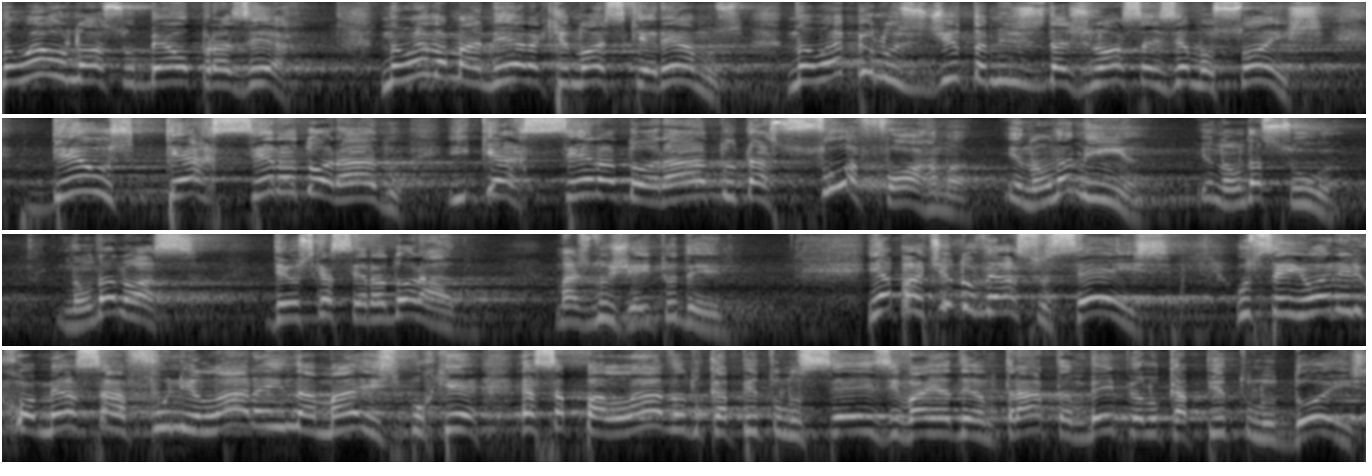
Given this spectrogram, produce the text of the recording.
Não é o nosso bel prazer, não é da maneira que nós queremos, não é pelos ditames das nossas emoções. Deus quer ser adorado e quer ser adorado da sua forma, e não da minha, e não da sua, não da nossa. Deus quer ser adorado, mas do jeito dele. E a partir do verso 6, o Senhor ele começa a funilar ainda mais, porque essa palavra do capítulo 6 e vai adentrar também pelo capítulo 2,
